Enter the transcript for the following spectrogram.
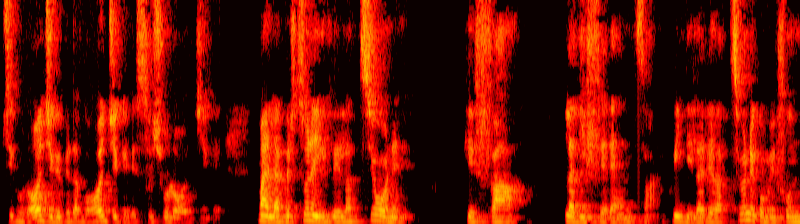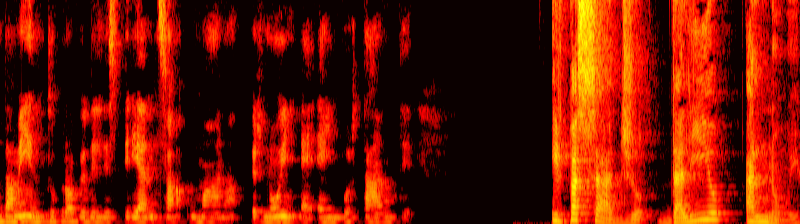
psicologiche, pedagogiche e sociologiche, ma è la persona in relazione che fa la differenza, quindi la relazione come fondamento proprio dell'esperienza umana per noi è, è importante. Il passaggio dall'io al noi.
